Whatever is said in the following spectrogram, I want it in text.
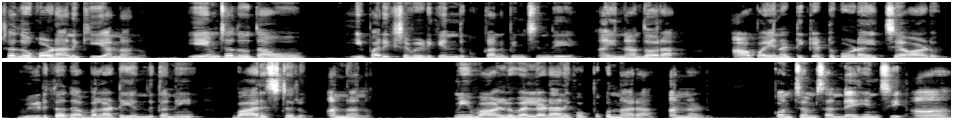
చదువుకోవడానికి అన్నాను. ఏం చదువుతావు? ఈ పరీక్ష వీడికి ఎందుకు కనిపించింది? అయినా దొర ఆ పైన టికెట్ కూడా ఇచ్చేవాడు. వీడితో దెబ్బలాట ఎందుకని బారిస్టరు అన్నాను. మీ వాళ్ళు వెళ్ళడానికి ఒప్పుకున్నారా? అన్నాడు. కొంచెం సందేహించి ఆ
